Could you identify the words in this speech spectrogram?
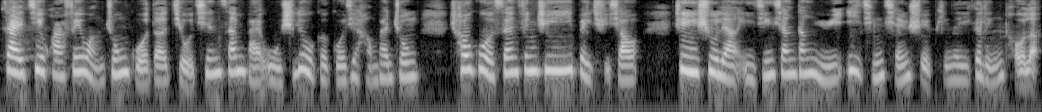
在计划飞往中国的九千三百五十六个国际航班中，超过三分之一被取消。这一数量已经相当于疫情前水平的一个零头了。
